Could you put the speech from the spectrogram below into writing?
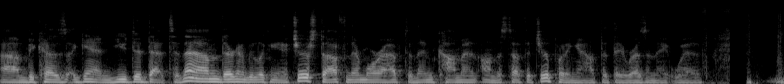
Um, because again you did that to them they're going to be looking at your stuff and they're more apt to then comment on the stuff that you're putting out that they resonate with What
